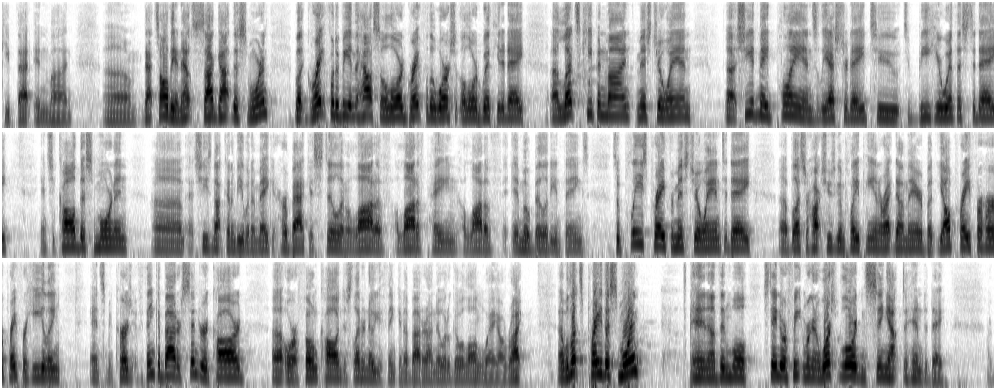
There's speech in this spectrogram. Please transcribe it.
keep that in mind. Um, that's all the announcements I got this morning. But grateful to be in the house of the Lord, grateful to worship the Lord with you today. Uh, let's keep in mind Miss Joanne. Uh, she had made plans yesterday to, to be here with us today, and she called this morning. Um, she's not going to be able to make it. Her back is still in a lot of a lot of pain, a lot of immobility and things. So please pray for Miss Joanne today. Uh, bless her heart. She was going to play piano right down there, but y'all pray for her. Pray for healing and some encouragement. If you think about her, send her a card uh, or a phone call and just let her know you're thinking about her. I know it'll go a long way. All right. Uh, well, let's pray this morning, and uh, then we'll stand to our feet and we're going to worship the Lord and sing out to Him today.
